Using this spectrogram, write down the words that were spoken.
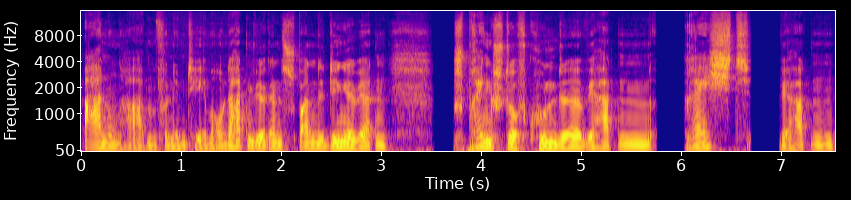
Ahnung haben von dem Thema. Und da hatten wir ganz spannende Dinge. Wir hatten Sprengstoffkunde, wir hatten Recht, wir hatten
